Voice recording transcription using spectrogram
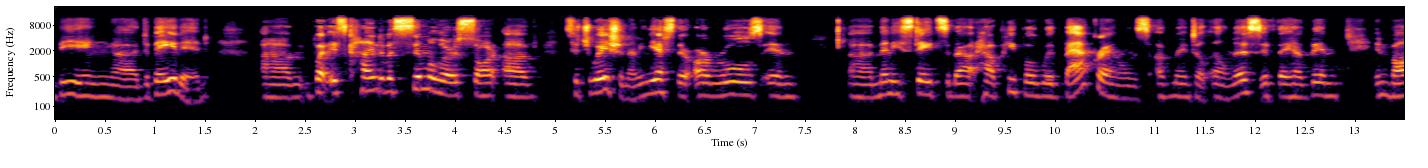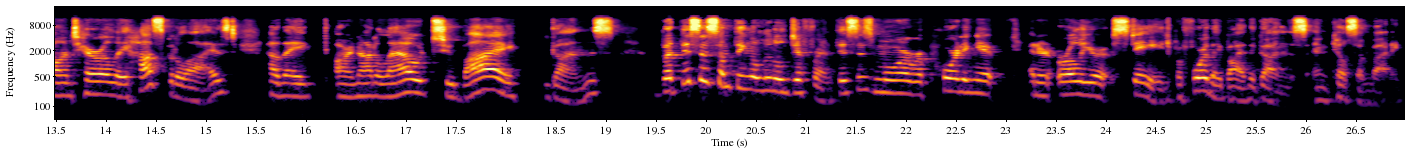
being uh, debated um, but it's kind of a similar sort of situation i mean yes there are rules in uh, many states about how people with backgrounds of mental illness, if they have been involuntarily hospitalized, how they are not allowed to buy guns. But this is something a little different. This is more reporting it at an earlier stage before they buy the guns and kill somebody.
